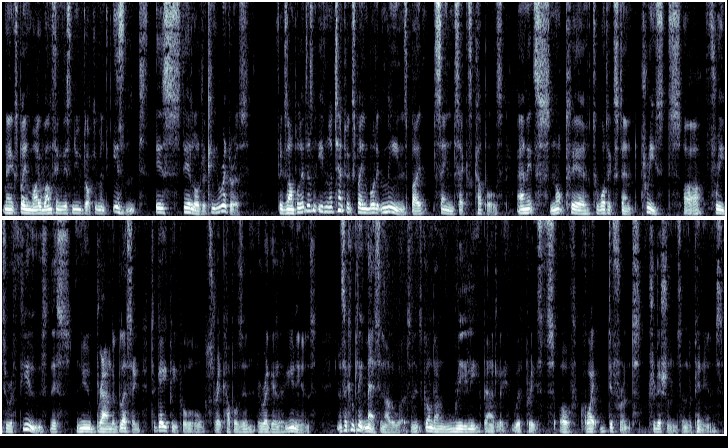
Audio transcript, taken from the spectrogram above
may explain why one thing this new document isn't is theologically rigorous. For example, it doesn't even attempt to explain what it means by same sex couples, and it's not clear to what extent priests are free to refuse this new brand of blessing to gay people or straight couples in irregular unions. It's a complete mess, in other words, and it's gone down really badly with priests of quite different traditions and opinions.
